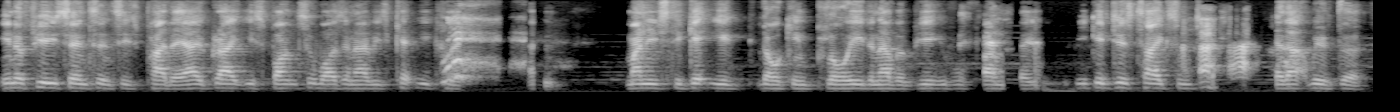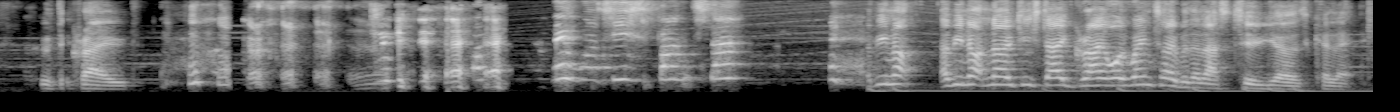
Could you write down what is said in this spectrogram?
in a few sentences, Paddy, how great your sponsor was and how he's kept you clean and managed to get you like employed and have a beautiful family. You could just take some time to that with the with the crowd. Who was his sponsor? Have you not have you not noticed how grey I went over the last two years, Colette?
